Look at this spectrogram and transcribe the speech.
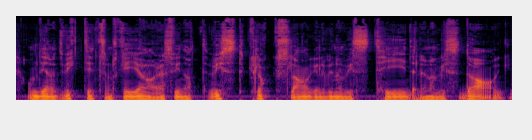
om det är något viktigt som ska göras vid något visst klockslag eller vid någon viss tid eller någon viss dag.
